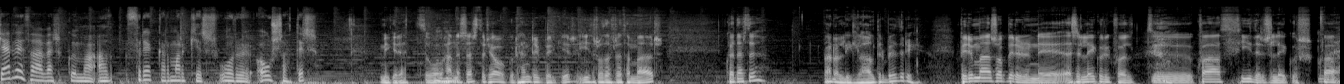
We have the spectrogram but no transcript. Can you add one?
gerði það að verkum að, að frekar margir voru ósáttir. Mikið rétt. Og hann er sestur hjá okkur, Henrik Birgir, íþróttafréttamaður. Hvernig ertu? Bara líklega aldrei betri. Byrjum aðeins á byrjunni, þessi leikur í kvöld uh, Hvað þýðir þessi leikur? Hvað?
